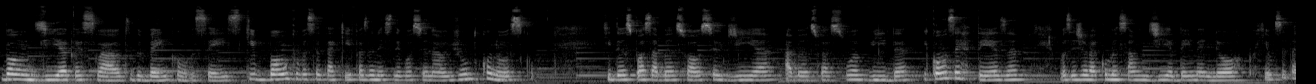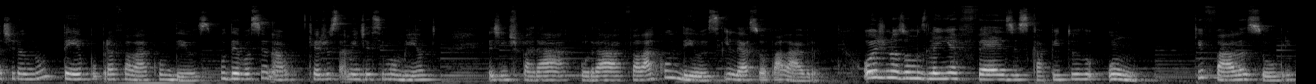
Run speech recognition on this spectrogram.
Bom dia, pessoal, tudo bem com vocês? Que bom que você está aqui fazendo esse devocional junto conosco. Que Deus possa abençoar o seu dia, abençoar a sua vida e com certeza você já vai começar um dia bem melhor porque você está tirando um tempo para falar com Deus. O devocional, que é justamente esse momento da gente parar, orar, falar com Deus e ler a sua palavra. Hoje nós vamos ler em Efésios capítulo 1, que fala sobre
